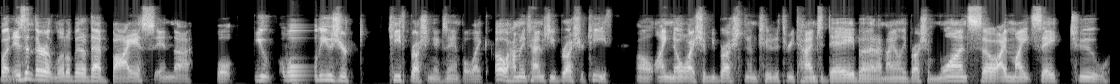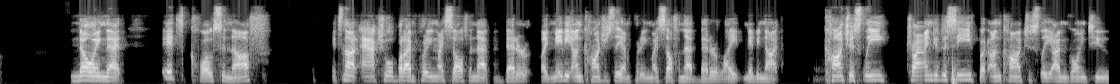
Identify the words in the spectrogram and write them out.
But mm-hmm. isn't there a little bit of that bias in the well, you will use your teeth brushing example, like, oh, how many times do you brush your teeth? Well, I know I should be brushing them two to three times a day, but I might only brush them once. So I might say two, knowing that it's close enough it's not actual, but I'm putting myself in that better, like maybe unconsciously, I'm putting myself in that better light. Maybe not consciously trying to deceive, but unconsciously, I'm going to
